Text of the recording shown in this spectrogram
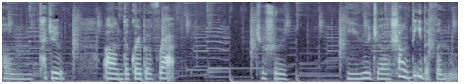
嗯，他就，嗯，the grape of wrath，就是。隐喻着上帝的愤怒。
